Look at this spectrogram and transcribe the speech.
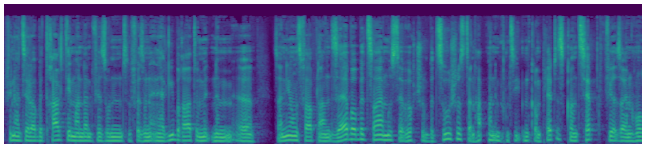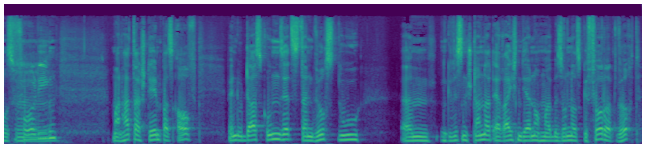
finanzieller Betrag, den man dann für so, ein, für so eine Energieberatung mit einem äh, Sanierungsfahrplan selber bezahlen muss. Der wird schon bezuschusst. Dann hat man im Prinzip ein komplettes Konzept für sein Haus mhm. vorliegen. Man hat da stehen, pass auf, wenn du das umsetzt, dann wirst du ähm, einen gewissen Standard erreichen, der nochmal besonders gefördert wird.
